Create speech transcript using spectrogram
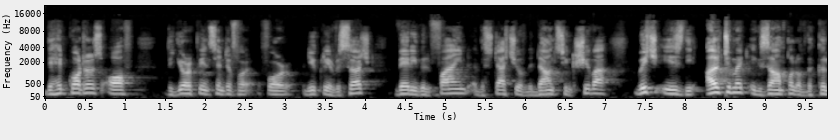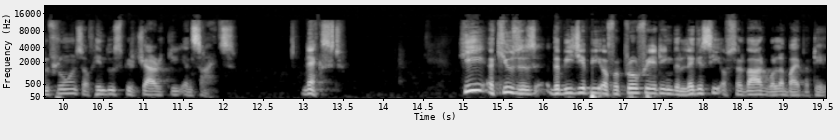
the headquarters of the European Center for, for Nuclear Research, where he will find the statue of the dancing Shiva, which is the ultimate example of the confluence of Hindu spirituality and science. Next. He accuses the BJP of appropriating the legacy of Sardar Vallabhbhai Patel.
